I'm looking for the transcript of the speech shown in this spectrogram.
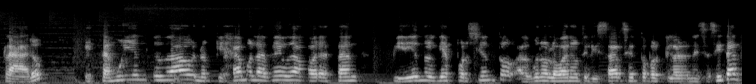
Claro, está muy endeudado. Nos quejamos las deudas, ahora están pidiendo el 10%, algunos lo van a utilizar, ¿cierto? Porque lo necesitan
